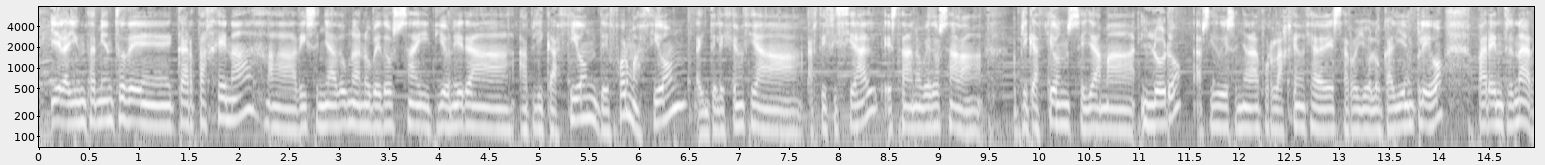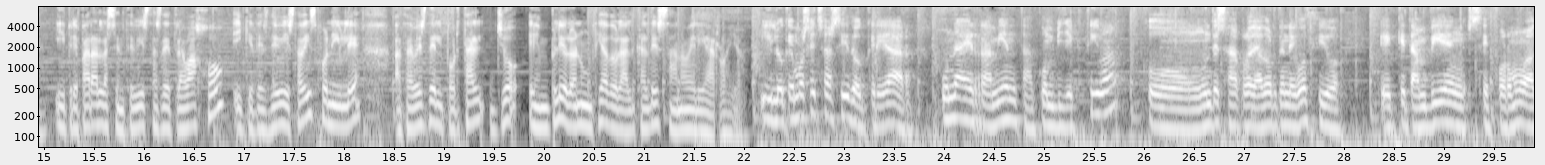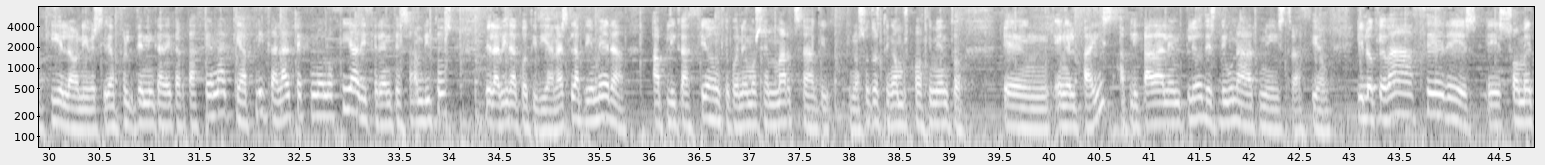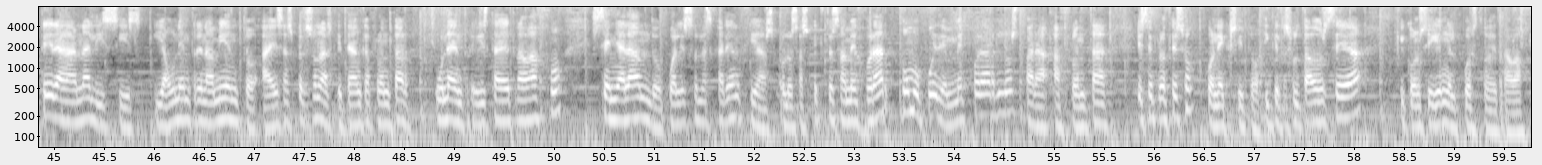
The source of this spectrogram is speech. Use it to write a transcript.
Y el Ayuntamiento de Cartagena ha diseñado una novedosa y pionera aplicación de formación, la inteligencia artificial. Esta novedosa aplicación se llama Loro, ha sido diseñada por la Agencia de Desarrollo Local y Empleo para entrenar y preparar las entrevistas de trabajo y que desde hoy está disponible a través del portal Yo Empleo, lo ha anunciado la alcaldesa Noelia Arroyo. Y lo que hemos hecho ha sido crear una herramienta convictiva con un desarrollador de negocio eh, que también se formó aquí en la Universidad Politécnica de Cartagena, que aplica la tecnología a diferentes ámbitos de la vida cotidiana. Es la primera aplicación que ponemos en marcha, que nosotros tengamos conocimiento en, el país, aplicada al empleo desde una administración. Y lo que va a hacer es someter a análisis y a un entrenamiento a esas personas que tengan que afrontar una entrevista de trabajo, señalando cuáles son las carencias o los aspectos a mejorar, cómo pueden mejorarlos para afrontar ese proceso con éxito y que el resultado sea que consiguen el puesto de trabajo.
